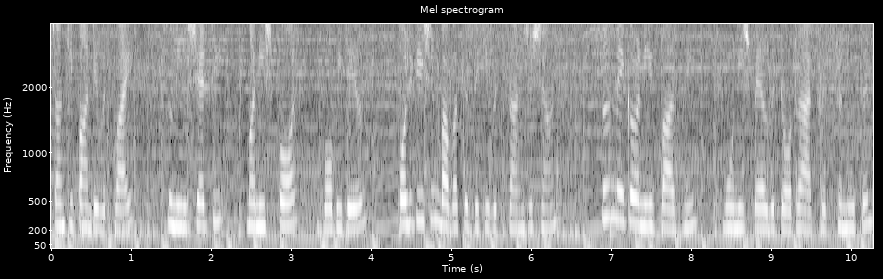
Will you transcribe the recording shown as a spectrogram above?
Chunky Pandey with wife, Sunil Shetty, Manish Paul, Bobby Dale, politician Baba Siddiqui with son Jishan, filmmaker Anis Bazmi, Monish Bell with daughter actress Pranutan,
